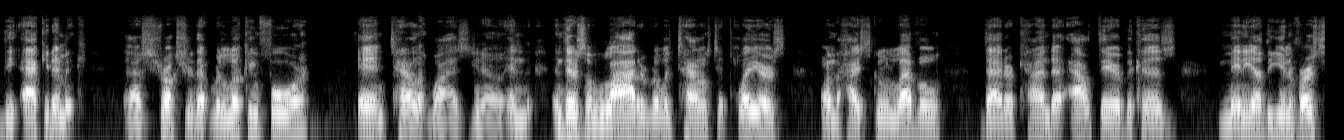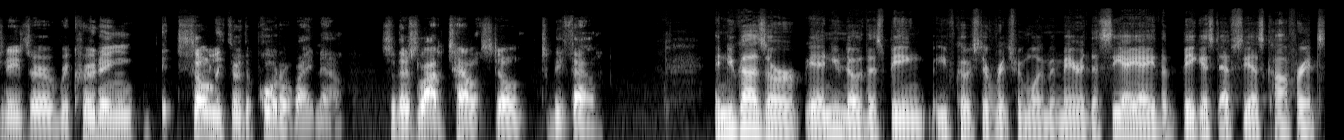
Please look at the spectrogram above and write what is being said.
the academic uh, structure that we're looking for and talent wise, you know, and, and there's a lot of really talented players on the high school level that are kind of out there because many other universities are recruiting solely through the portal right now. So there's a lot of talent still to be found and you guys are, and you know this being you've coached at Richmond, William and Mary, the CAA, the biggest FCS conference.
